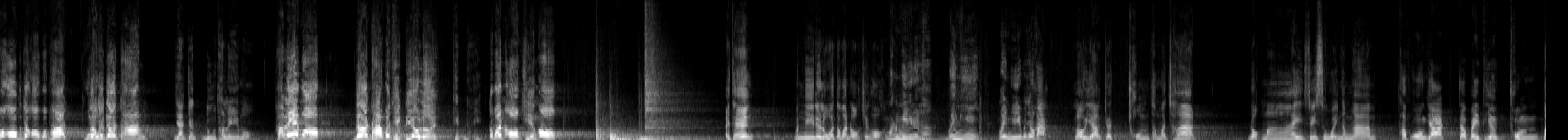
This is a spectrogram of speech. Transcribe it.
พระองค์จะออกประพาสควรเรา จะเดินทางอยากจะดูทะเลหมอกทะเลหมอก เดินทางไปทิศเดียวเลย ทิศไหน ตะวันออกเฉียงออก ไอ้เทง มันมีด้วยเหรอว่าตะวันออกเฉียงออก มันมีด้วยเหรอไม่มี ไม่มีพระเจ้าค่ะ เราอยากจะชมธรรมชาติ ดอกไม้สวยๆงามถ้าพระองค์อยากจะไปเที่ยวชมๆไป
